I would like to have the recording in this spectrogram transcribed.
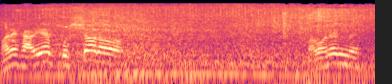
Maneja bien, pues puchoro. Para ponerme.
